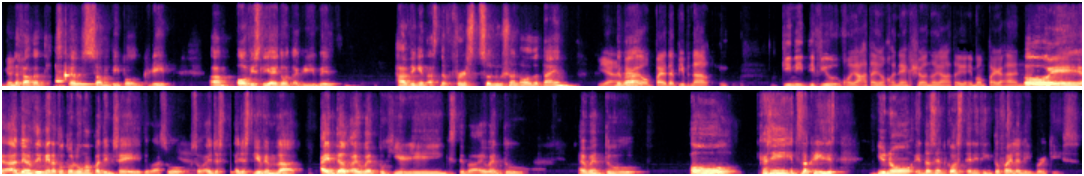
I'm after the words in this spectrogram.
And the fact that he's helped some people great. Um, obviously, I don't agree with having it as the first solution all the time. Yeah. Diba? Pero para the people na you need, if you, wala ka talagang connection, wala ka talagang ibang paraan. Oo eh. At the end of the day, may natutulungan pa din siya eh, di ba? So, Yeah. so I just, I just give him that. I dealt, I went to hearings, di ba? I went to, I went to, oh, kasi it's the craziest, you know, it doesn't cost anything to file a labor case.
